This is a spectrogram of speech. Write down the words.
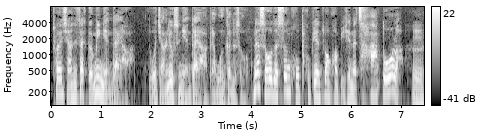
突然想起，在革命年代哈，我讲六十年代哈，比方文科的时候，那时候的生活普遍状况比现在差多了。嗯，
